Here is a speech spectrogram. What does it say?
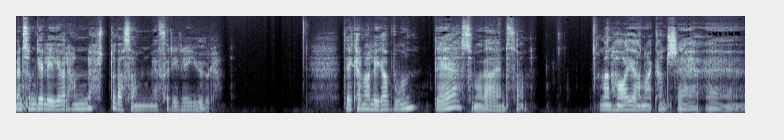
men som de allikevel har nødt til å være sammen med fordi det er jul. Det kan være like vondt, det, som å være ensom. Man har gjerne kanskje eh,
